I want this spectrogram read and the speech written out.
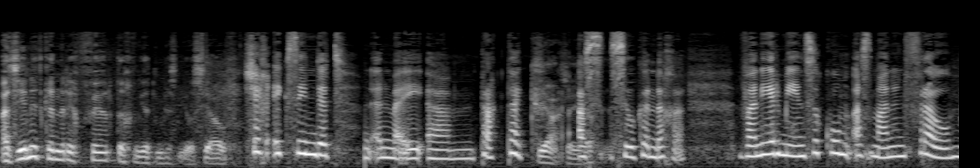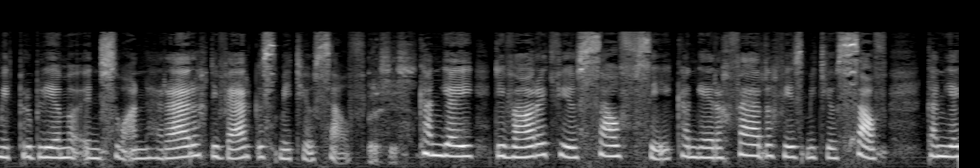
As jy net kan regverdig weet met jouself. Sheikh, ek sien dit in, in my ehm um, praktyk Ja, jy as sielkundige. Wanneer mense kom as man en vrou met probleme en so aan, regtig die werk is met jouself. Presies. Kan jy die waarheid vir jouself sê? Kan jy regverdig wees met jouself? Kan jy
